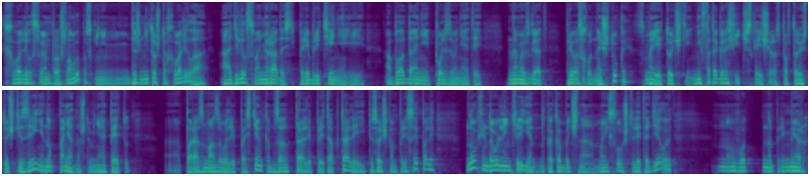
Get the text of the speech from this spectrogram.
хвалил в своем прошлом выпуске, не, даже не то, что хвалил, а, а делил с вами радость приобретения и обладания и пользования этой на мой взгляд, превосходной штукой, с моей точки, не фотографической, еще раз повторюсь, точки зрения, но понятно, что меня опять тут а, поразмазывали по стенкам, затоптали, притоптали и песочком присыпали. Ну, в общем, довольно интеллигентно, как обычно мои слушатели это делают. Ну, вот, например,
